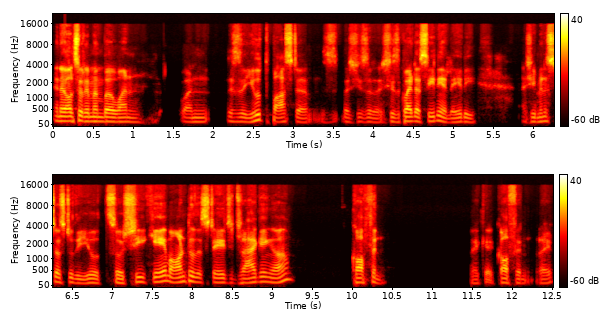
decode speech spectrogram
And i also remember one one this is a youth pastor but she's a she's quite a senior lady. She ministers to the youth. So she came onto the stage dragging a coffin like a coffin right?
